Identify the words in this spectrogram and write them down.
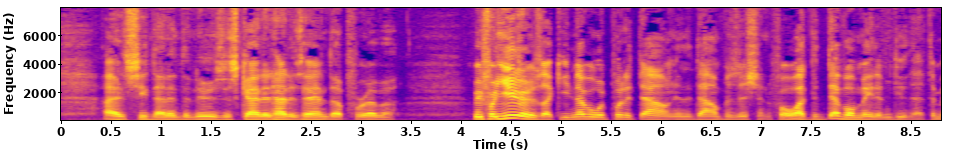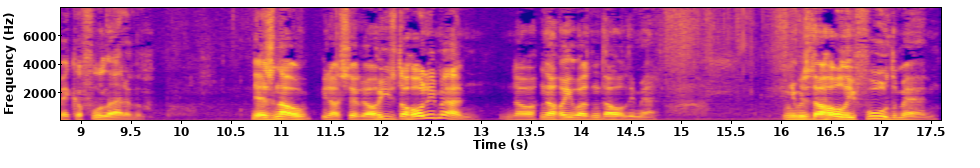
I had seen that in the news. This guy that had his hand up forever. Mean, for years, like, you never would put it down in the down position. For what? The devil made him do that, to make a fool out of him. There's no, you know, said, oh, he's the holy man. No, no, he wasn't the holy man. He was the holy fooled man.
